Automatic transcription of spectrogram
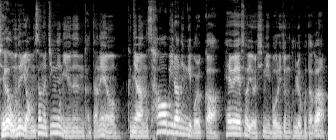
제가 오늘 영상을 찍는 이유는 간단해요. 그냥 사업이라는 게 뭘까 해외에서 열심히 머리 좀 굴려보다가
